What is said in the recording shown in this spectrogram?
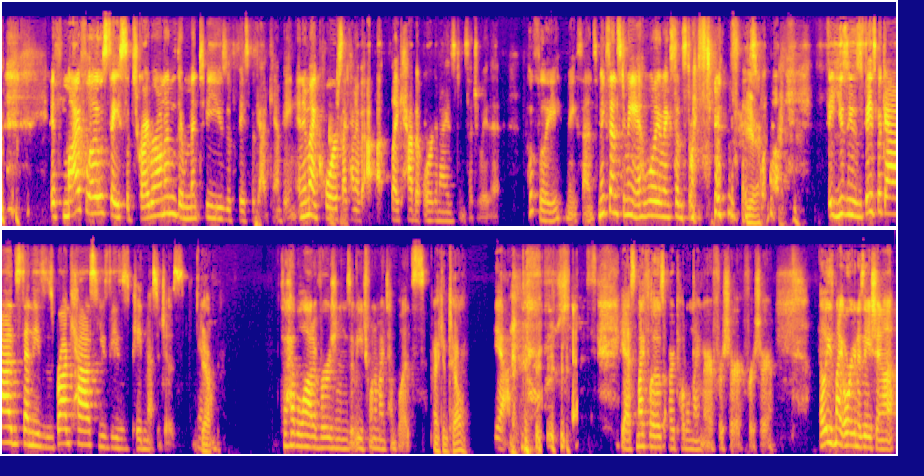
if my flows say subscriber on them, they're meant to be used with Facebook ad campaign. And in my course, I kind of uh, like have it organized in such a way that hopefully makes sense. Makes sense to me. Hopefully it makes sense to my students as yeah. well. Use these as Facebook ads, send these as broadcasts, use these as paid messages. yeah. Know? So I have a lot of versions of each one of my templates. I can tell. Yeah. yes. yes, my flows are total nightmare for sure, for sure at least my organization uh,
